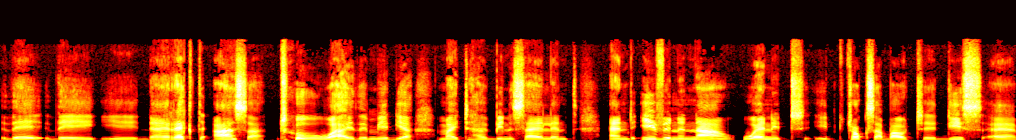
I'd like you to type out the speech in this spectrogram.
the the uh, direct answer to why the media might have been silent. And even now, when it it talks about uh, this. Uh,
